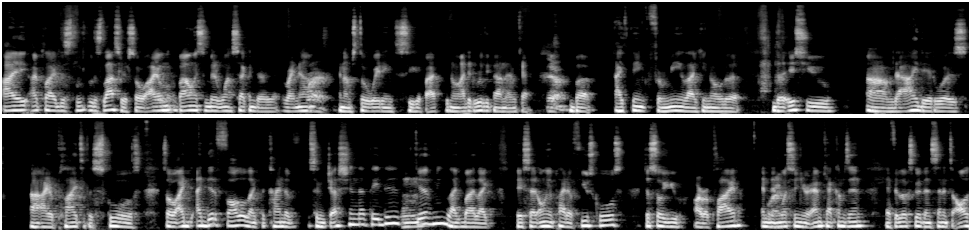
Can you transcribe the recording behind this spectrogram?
I I applied this this last year so I only but I only submitted one secondary right now Right. and I'm still waiting to see if I you know I did really bad on the MCAT Yeah. but I think for me, like you know, the the issue um, that I did was uh, I applied to the schools, so I I did follow like the kind of suggestion that they did Mhm. give me, like by like they said only apply to a few schools just so you are applied, and then once in your MCAT comes in, if it looks good, then send it to all the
